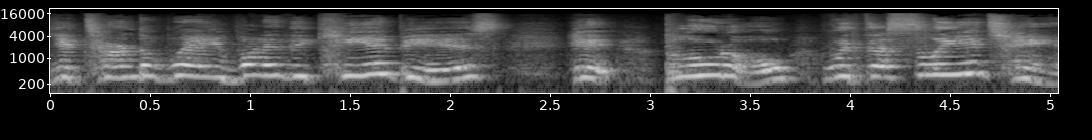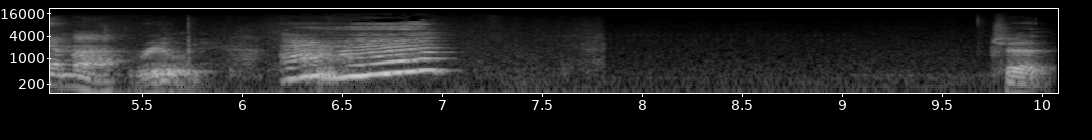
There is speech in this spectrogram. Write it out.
You turned away. One of the Care Bears hit Bluto with the sledgehammer. Really? Mm-hmm. Chet,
